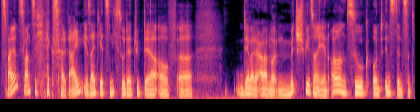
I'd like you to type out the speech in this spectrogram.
22 Hexereien. Ihr seid jetzt nicht so der Typ, der auf äh, der bei den anderen Leuten mitspielt, sondern eher in eurem Zug und Instants sind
